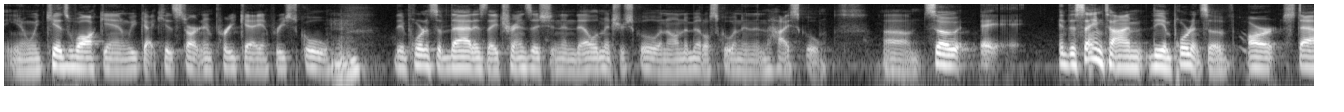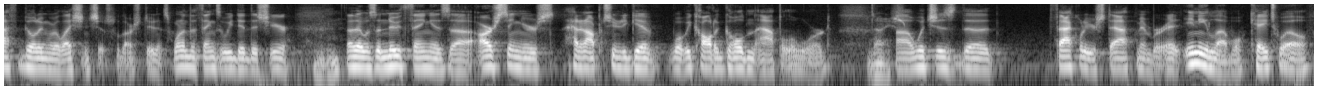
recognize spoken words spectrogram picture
you know when kids walk in, we've got kids starting in pre-K and preschool. Mm-hmm. The importance of that as they transition into elementary school and on to middle school and then high school. Um, so, at the same time, the importance of our staff building relationships with our students. One of the things that we did this year uh, that was a new thing is uh, our seniors had an opportunity to give what we called a Golden Apple Award Nice. uh, which is the faculty or staff member at any level, K 12,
